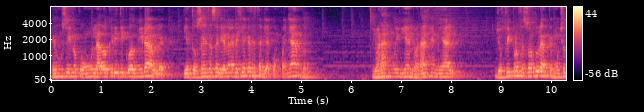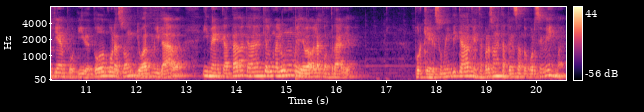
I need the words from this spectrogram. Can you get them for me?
es un signo con un lado crítico admirable, y entonces esta sería la energía que te estaría acompañando. Lo harás muy bien, lo harás genial. Yo fui profesor durante mucho tiempo y de todo corazón yo admiraba y me encantaba cada vez que algún alumno me llevaba la contraria, porque eso me indicaba que esta persona está pensando por sí misma,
